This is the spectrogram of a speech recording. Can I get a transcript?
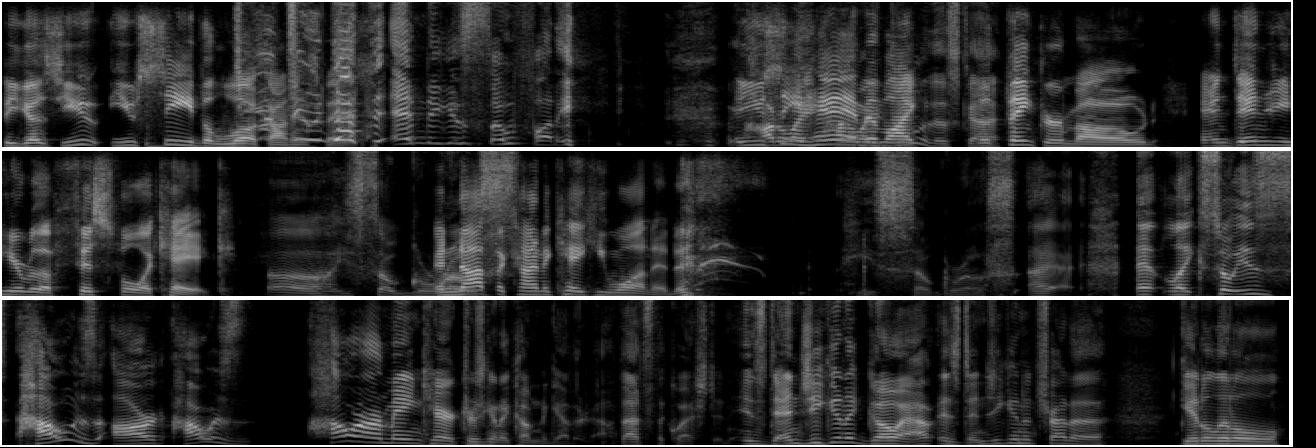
because you you see the look on Dude, his face. that ending is so funny. You How see I- him I in like the thinker mode, and Denji here with a fistful of cake, Oh, he's so gross. and not the kind of cake he wanted. He's so gross. I and like so is how is our how is how are our main characters gonna come together now? That's the question. Is Denji gonna go out? Is Denji gonna try to get a little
